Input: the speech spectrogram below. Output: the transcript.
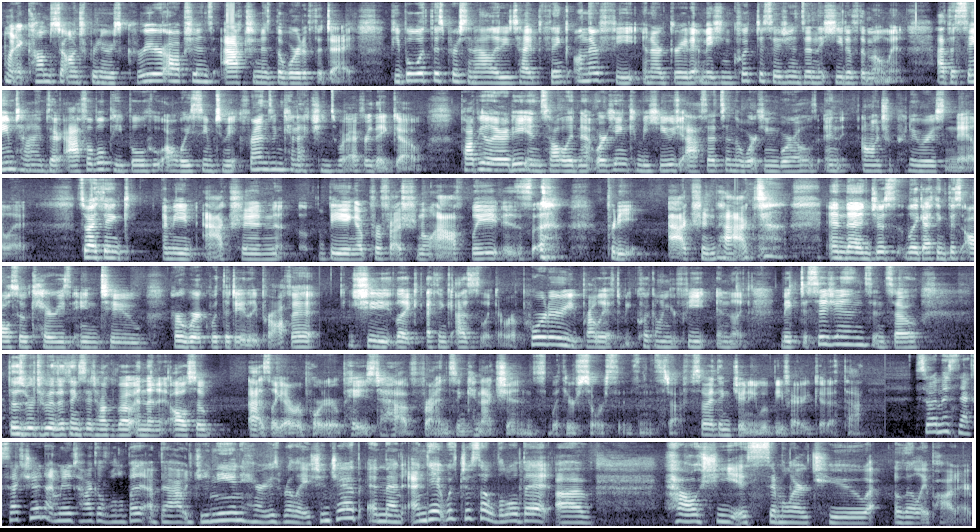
when it comes to entrepreneurs' career options, action is the word of the day. People with this personality type think on their feet and are great at making quick decisions in the heat of the moment. At the same time, they're affable people who always seem to make friends and connections wherever they go. Popularity and solid networking can be huge assets in the working world, and entrepreneurs nail it. So I think, I mean, action, being a professional athlete is pretty action packed. and then just like I think this also carries into her work with the Daily Prophet. She like I think as like a reporter, you probably have to be quick on your feet and like make decisions. And so those were two of the things they talk about. And then it also as like a reporter pays to have friends and connections with your sources and stuff. So I think Ginny would be very good at that. So, in this next section, I'm going to talk a little bit about Ginny and Harry's relationship and then end it with just a little bit of how she is similar to Lily Potter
